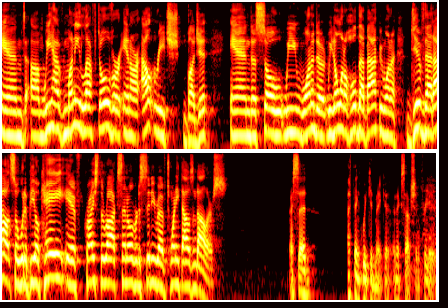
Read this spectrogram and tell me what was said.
and um, we have money left over in our outreach budget and uh, so we wanted to, we don't want to hold that back. We want to give that out. So would it be okay if Christ the Rock sent over to City Rev $20,000? I said, I think we could make it an exception for you.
